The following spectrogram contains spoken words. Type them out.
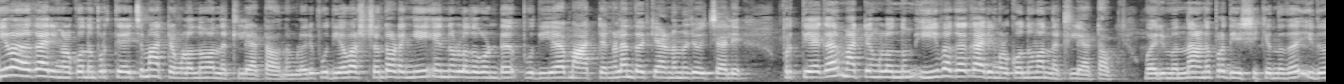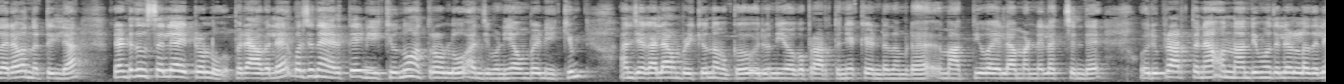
ഈ വക കാര്യങ്ങൾക്കൊന്നും പ്രത്യേകിച്ച് മാറ്റങ്ങളൊന്നും വന്നിട്ടില്ല കേട്ടോ. നമ്മളൊരു പുതിയ വർഷം തുടങ്ങി എന്നുള്ളത് കൊണ്ട് പുതിയ മാറ്റങ്ങൾ എന്തൊക്കെയാണെന്ന് ചോദിച്ചാൽ പ്രത്യേക മാറ്റങ്ങളൊന്നും ഈ വക കാര്യങ്ങൾക്കൊന്നും വന്നിട്ടില്ല കേട്ടോ. വരുമെന്നാണ് പ്രതീക്ഷിക്കുന്നത്. ഇതുവരെ വന്നിട്ടില്ല. രണ്ട് ദിവസമല്ലേ ആയിട്ടുള്ളൂ. അപ്പോൾ രാവിലെ കുറച്ച് നേരത്തെ എണീക്കുന്നു. മാത്രമേ ഉള്ളൂ. അഞ്ച് മണിയാകുമ്പോൾ എണീക്കും. അഞ്ചേകാലം ആകുമ്പോഴേക്കും നമുക്ക് ഒരു നിയോഗ പ്രാർത്ഥനയൊക്കെ ഉണ്ട്. നമ്മുടെ മാത്യു വയലാമണ്ണിൽ അച്ഛന്റെ ഒരു പ്രാർത്ഥന ഒന്നാം തീയതി മുതലുള്ളതിൽ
